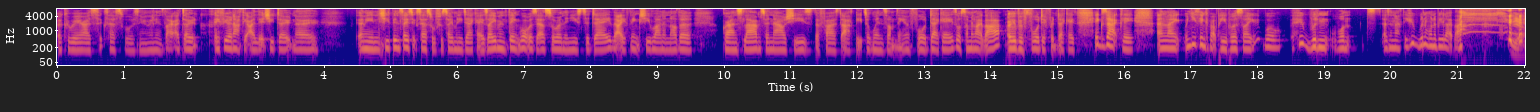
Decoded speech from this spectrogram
a career as successful as Serena Williams. Like I don't. If you're an athlete, I literally don't know. I mean, she's been so successful for so many decades. I even think what was it I saw in the news today that I think she won another Grand Slam. So now she's the first athlete to win something in four decades or something like that, over four different decades. Exactly. And like when you think about people, it's like, well, who wouldn't want as an athlete? Who wouldn't want to be like that? Yeah.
